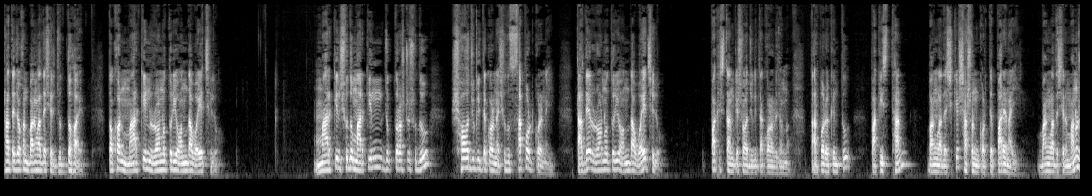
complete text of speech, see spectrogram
সাথে যখন বাংলাদেশের যুদ্ধ হয়, তখন মার্কিন রণতরী অন্দা ছিল। মার্কিন শুধু, মার্কিন যুক্তরাষ্ট্র শুধু সহযোগিতা করে নাই, শুধু সাপোর্ট করে নাই। তাদের রণতরী অন অন্দা ওয়ে ছিল পাকিস্তানকে সহযোগিতা করার জন্য। তারপরেও কিন্তু পাকিস্তান বাংলাদেশকে শাসন করতে পারে নাই। বাংলাদেশের মানুষ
